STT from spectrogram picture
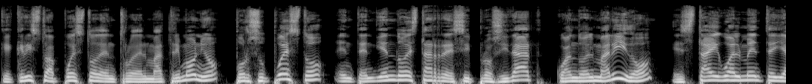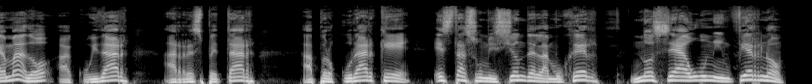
que Cristo ha puesto dentro del matrimonio, por supuesto, entendiendo esta reciprocidad, cuando el marido está igualmente llamado a cuidar, a respetar, a procurar que esta sumisión de la mujer no sea un infierno,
